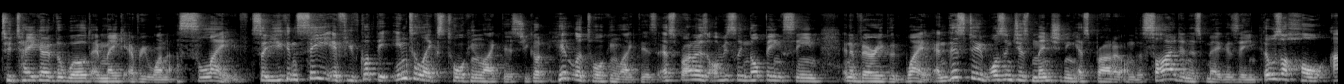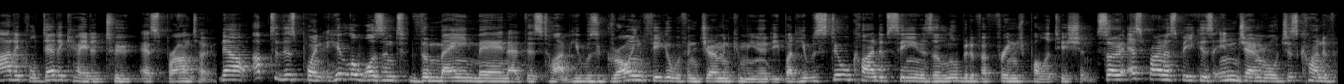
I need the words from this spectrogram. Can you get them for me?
to take over the world and make everyone a slave. So you can see if you've got the intellects talking like this, you've got Hitler talking like this, Esperanto is obviously not being seen in a very good way. And this dude wasn't just mentioning Esperanto on the side in this magazine, there was a whole article dedicated to Esperanto. Now, up to this point, Hitler wasn't the main man at this time. He was a growing figure within German community, but he was still kind of seen as a little bit of a fringe politician. So Esperanto speakers in general just kind of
